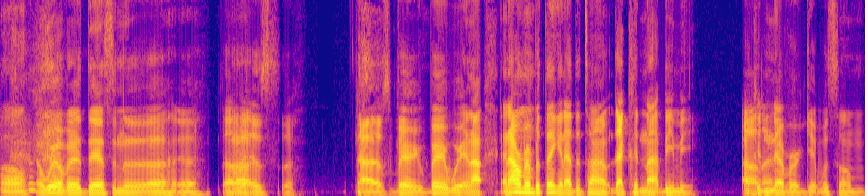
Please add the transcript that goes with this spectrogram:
Ja. and we're over there dancing. The, uh, yeah, oh, man, it was. Uh, it was very, very weird, and I and I remember thinking at the time that could not be me. I Oh, could never get with some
